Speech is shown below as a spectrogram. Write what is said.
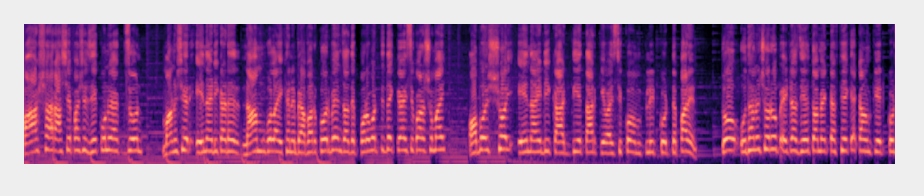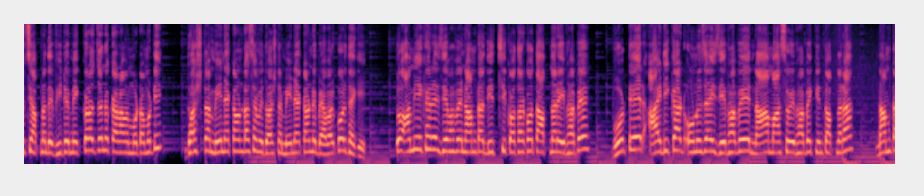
বাসার আশেপাশে যে কোনো একজন মানুষের এনআইডি কার্ডের নামগুলো এখানে ব্যবহার করবেন, যাতে পরবর্তীতে কেওয়াইসি করার সময় অবশ্যই এনআইডি কার্ড দিয়ে তার কেওয়াইসি কমপ্লিট করতে পারেন। তো উদাহরণস্বরূপ, এটা যেহেতু আমি একটা ফেক অ্যাকাউন্ট ক্রিয়েট করছি, আপনাদের ভিডিও মেক করার জন্য, কারণ আমার মোটামুটি দশটা মেন অ্যাকাউন্ট আছে, আমি দশটা মেন অ্যাকাউন্টে ব্যবহার করে থাকি। তো আমি এখানে যেভাবে নামটা দিচ্ছি, কথার কথা আপনারা এইভাবে ভোটের আইডি কার্ড অনুযায়ী যেভাবে নাম আসে ওইভাবে কিন্তু আপনারা নামটা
